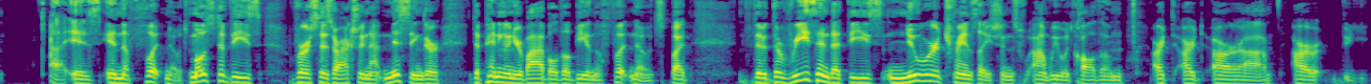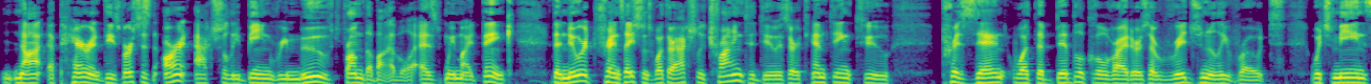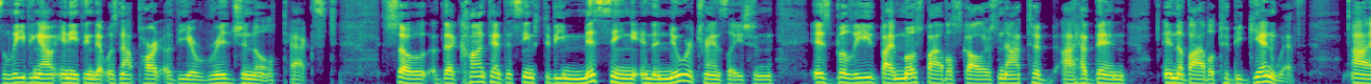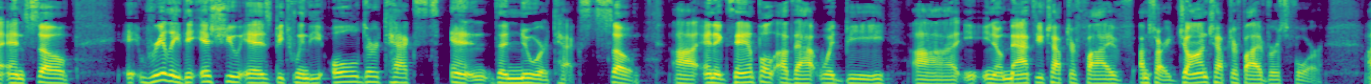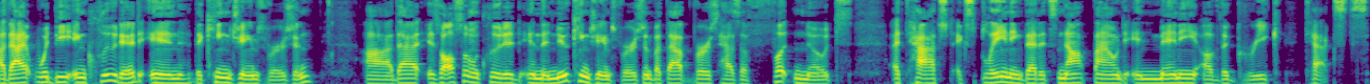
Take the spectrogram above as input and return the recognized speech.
uh, is in the footnotes. Most of these verses are actually not missing. They're depending on your Bible, they'll be in the footnotes. But the the reason that these newer translations, uh, we would call them, are are are uh, are not apparent. These verses aren't actually being removed from the Bible as we might think. The newer translations, what they're actually trying to do is they're attempting to present what the biblical writers originally wrote, which means leaving out anything that was not part of the original text. So the content that seems to be missing in the newer translation is believed by most Bible scholars not to uh, have been in the Bible to begin with. Uh, and so it, really the issue is between the older texts and the newer texts. So, uh, an example of that would be, uh, you know, Matthew chapter 5, I'm sorry, John chapter 5, verse 4. Uh, that would be included in the King James Version. Uh, that is also included in the New King James Version, but that verse has a footnote attached explaining that it's not found in many of the Greek texts.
